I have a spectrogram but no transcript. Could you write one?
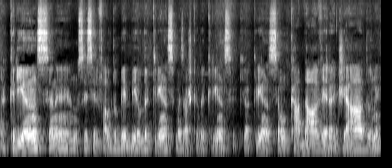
a criança, né? Não sei se ele fala do bebê ou da criança, mas acho que é da criança, que a criança é um cadáver adiado, né?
